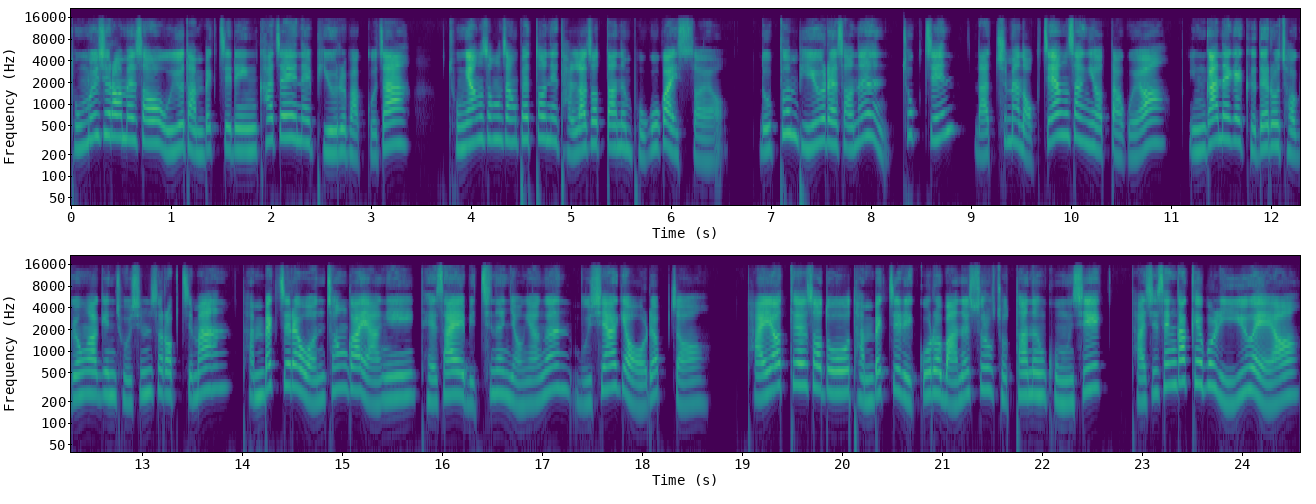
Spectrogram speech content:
동물 실험에서 우유 단백질인 카제인의 비율을 바꾸자 종양 성장 패턴이 달라졌다는 보고가 있어요. 높은 비율에서는 촉진, 낮추면 억제 양상이었다고요? 인간에게 그대로 적용하긴 조심스럽지만 단백질의 원천과 양이 대사에 미치는 영향은 무시하기 어렵죠. 다이어트에서도 단백질 입고로 많을수록 좋다는 공식 다시 생각해 볼 이유예요.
